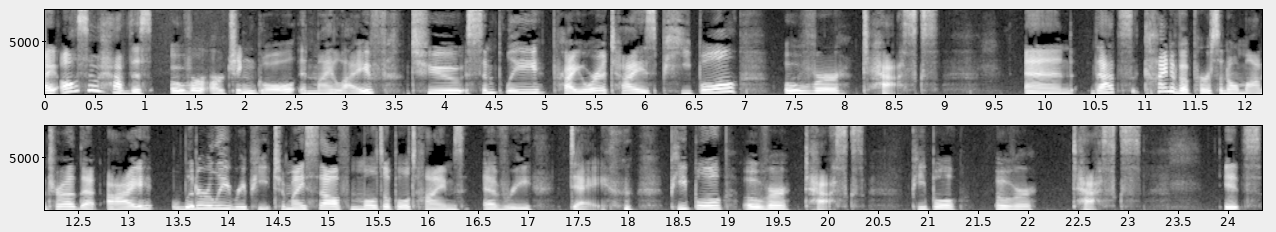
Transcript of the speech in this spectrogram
I also have this overarching goal in my life to simply prioritize people over tasks. And that's kind of a personal mantra that I literally repeat to myself multiple times every day. People over tasks. People over tasks. It's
